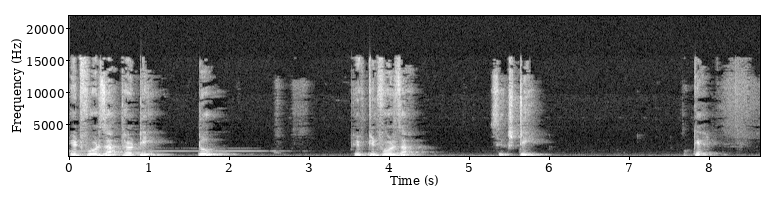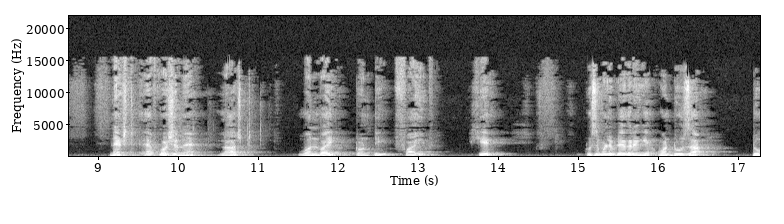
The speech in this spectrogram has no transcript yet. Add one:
एट फोर ज़ा थर्टी टू फिफ्टीन फोर ज़ा sixty. Okay? Next F question है, last one by twenty five. ये टू से मल्टीप्लाई करेंगे, वन टू ज़ा, टू,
